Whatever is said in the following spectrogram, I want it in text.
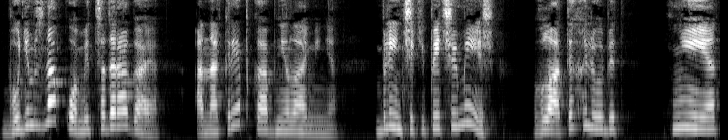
будем знакомиться, дорогая. Она крепко обняла меня. Блинчики печь умеешь? Влад их любит. Нет.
